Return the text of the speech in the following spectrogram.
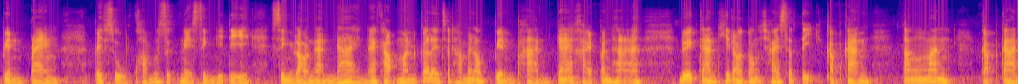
เปลี่ยนแปลงไปสู่ความรู้สึกในสิ่งดีๆ สิ่งเหล่านั้นได้นะครับ มันก็เลยจะทำให้เราเปลี่ยนผ่านแก้ไขปัญหา ด้วยการที่เราต้องใช้สติกับการตั้งมั่นกับการ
